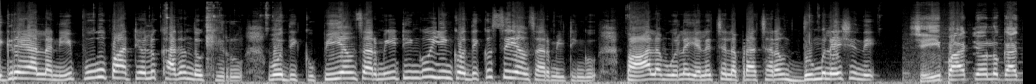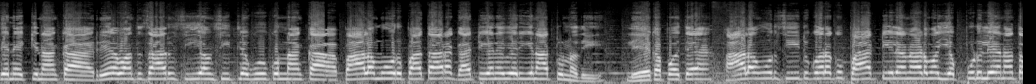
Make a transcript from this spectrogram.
ఎగిరేయాలని పువ్వు పార్టీ వాళ్ళు కథం దొక్కిర్రు. ఓ దిక్కు పీఎం సార్ మీటింగు ఇంకో దిక్కు సీఎం సార్ మీటింగు. పాలమూరులో ఎలచెల్ల సమాచారం దుమ్ములేసింది. చెయ్యి పార్టీ వాళ్ళు గద్దెనెక్కినాక రేవంత్ సారు సీఎం సీట్లు కూకున్నాక పాలమూరు పాతార గట్టిగానే పెరిగినట్టున్నది. లేకపోతే పాలమూరు సీటు కొరకు పార్టీల నడుమ ఎప్పుడు లేనంత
